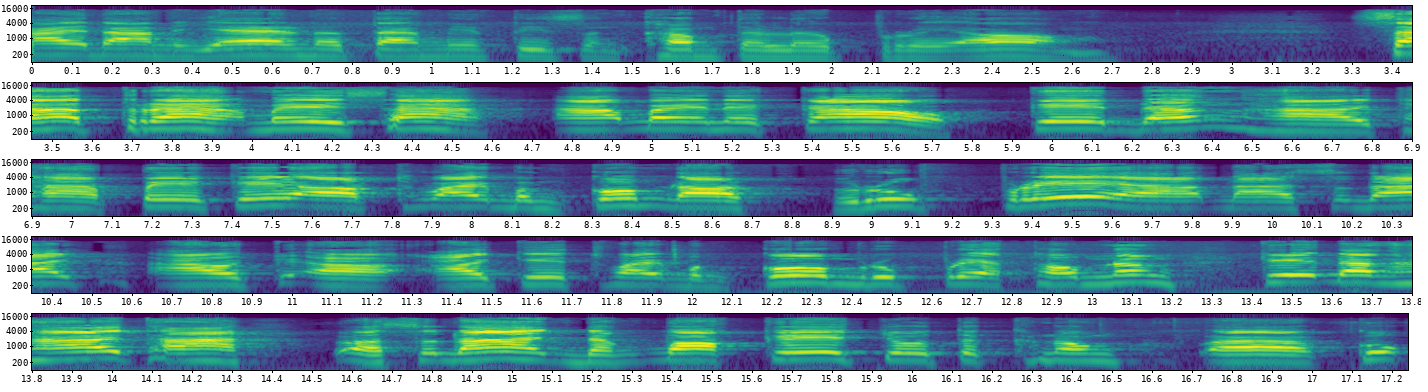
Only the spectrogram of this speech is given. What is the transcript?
ហើយដានីយ៉ែលនៅតែមានទីសង្ឃឹមទៅលើព្រះអង្គ សាត្រាមេសាអាបេនេកោ គេដឹងហើយថាពេលគេអត់ថ្វាយបង្គំដល់រូបព្រះដែលស្ដេចឲ្យឲ្យគេថ្វាយបង្គំរូបព្រះធំហ្នឹងគេដឹងហើយថាស្ដេចនឹងបោះគេចូលទៅក្នុងគុក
